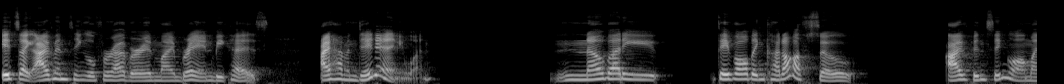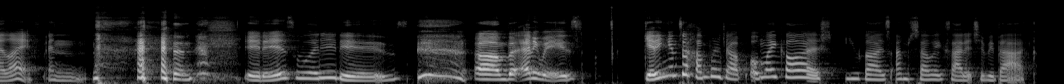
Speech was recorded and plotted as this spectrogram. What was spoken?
It's like I've been single forever in my brain because I haven't dated anyone. Nobody, they've all been cut off. So I've been single all my life and, and it is what it is. Um, but anyways, getting into Humperdump. Oh my gosh, you guys, I'm so excited to be back.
